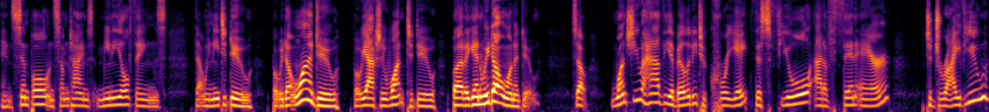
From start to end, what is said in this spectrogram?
and simple and sometimes menial things that we need to do, but we don't want to do, but we actually want to do, but again, we don't want to do. So once you have the ability to create this fuel out of thin air to drive you,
